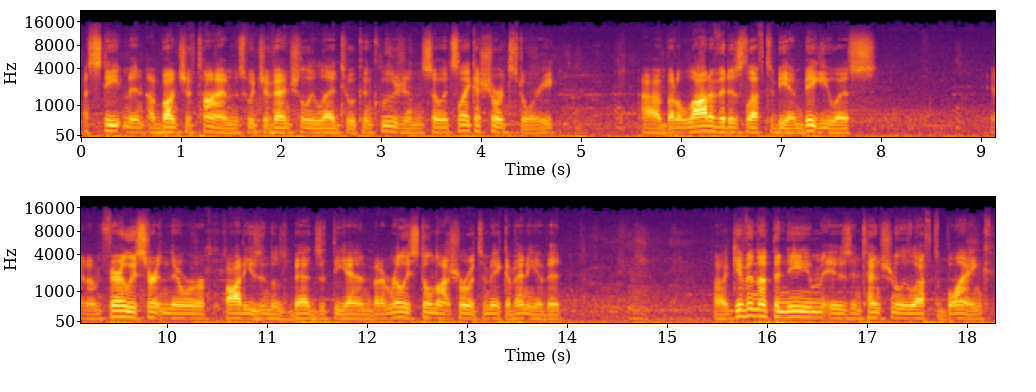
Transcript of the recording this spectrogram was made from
a statement a bunch of times, which eventually led to a conclusion. So it's like a short story, uh, but a lot of it is left to be ambiguous. And I'm fairly certain there were bodies in those beds at the end, but I'm really still not sure what to make of any of it. Uh, given that the name is intentionally left blank,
